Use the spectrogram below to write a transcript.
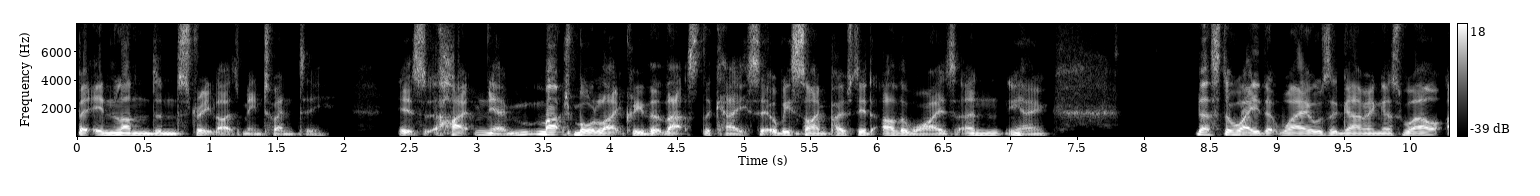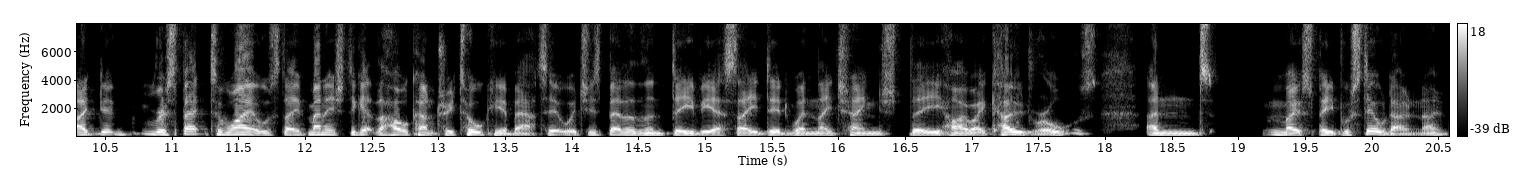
but in london streetlights mean 20 it's high, you know much more likely that that's the case. It'll be signposted otherwise and you know that's the way that Wales are going as well. I respect to Wales; they've managed to get the whole country talking about it, which is better than DVSA did when they changed the highway code rules. And most people still don't know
